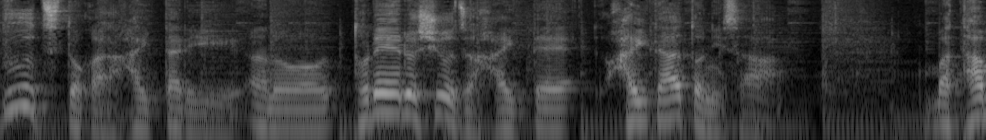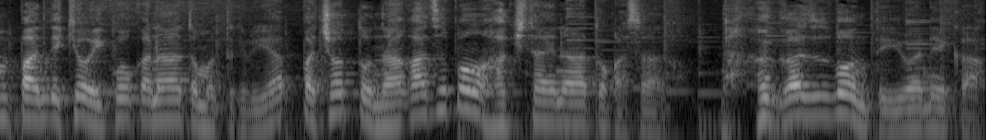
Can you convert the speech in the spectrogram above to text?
ブーツとか履いたりあのトレイルシューズ履いて履いた後にさまあ、短パンで今日行こうかなと思ったけどやっぱちょっと長ズボン履きたいなとかさ長ズボンって言わねえか。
